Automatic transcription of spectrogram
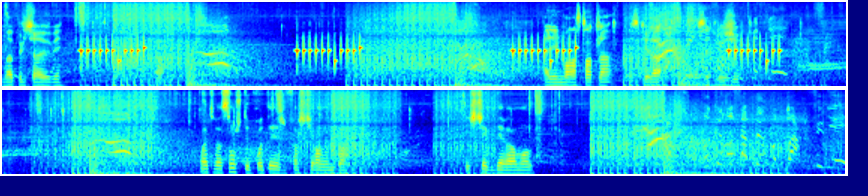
On m'appelle sur FB. Allez, une mort instant là, parce que là, ça va être le jeu. De toute façon, je te protège. Enfin, je tire en même temps. Et je check derrière moi. Recommence un peu pour voir, fumier.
